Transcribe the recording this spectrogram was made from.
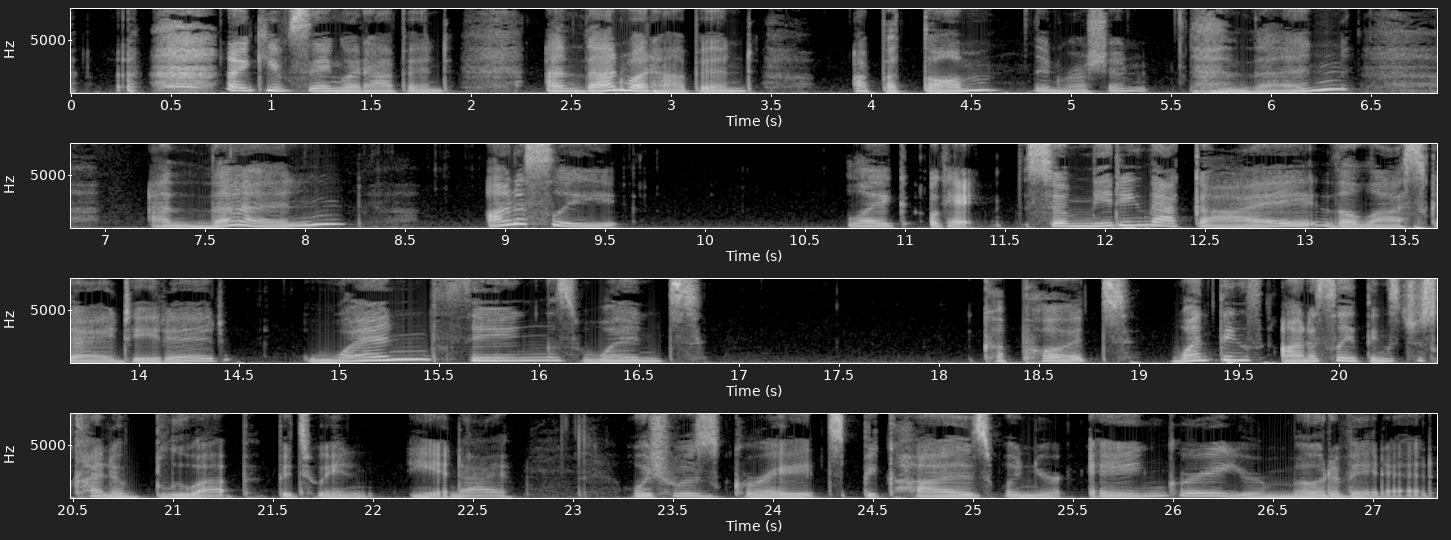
I keep saying what happened. And then what happened, apatom in Russian. And then, and then, honestly, like, okay, so meeting that guy, the last guy I dated, when things went kaput, when things, honestly, things just kind of blew up between he and I, which was great because when you're angry, you're motivated.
